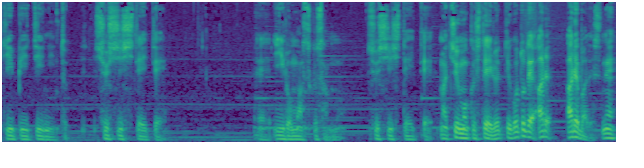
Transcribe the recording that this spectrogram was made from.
GPT に出資していて、え、イーロン・マスクさんも出資していて、まあ、注目しているっていうことであれあればですね、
